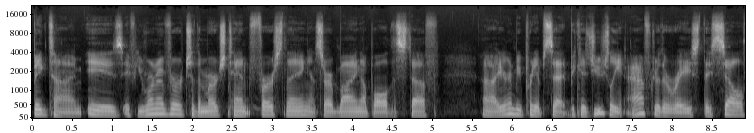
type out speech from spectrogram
big time is if you run over to the merch tent first thing and start buying up all the stuff, uh, you're going to be pretty upset because usually after the race, they sell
